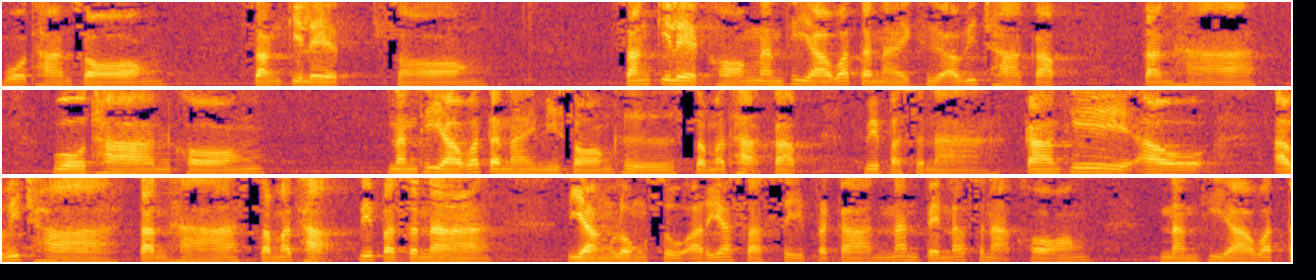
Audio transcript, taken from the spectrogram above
โวทานสองสังกิเลสสองสังกิเลสของนันทิยาวัตนัยคืออวิชากับตันหา โวทานของ นันทิยาวัตนัยมีสองคือ สมถะกับวิปัสนา การที่เอาอาวิชชา ตันหา สมถะวิปัสนาอย่างลงสู่อริยสัจสี่ประการนั่นเป็นลักษณะของนันทิยาวัต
